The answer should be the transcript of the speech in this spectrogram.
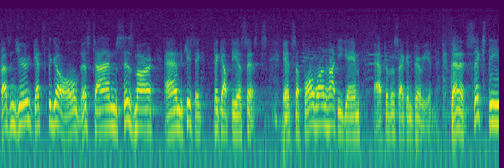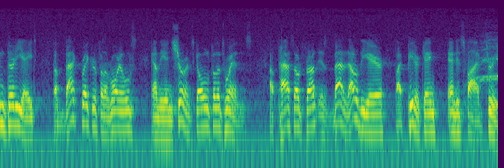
Presenger gets the goal. This time, Cizmar and Kiessig pick up the assists. It's a 4-1 hockey game after the second period. Then at 16:38, the backbreaker for the Royals and the insurance goal for the Twins. A pass out front is batted out of the air by Peter King, and it's 5-3.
